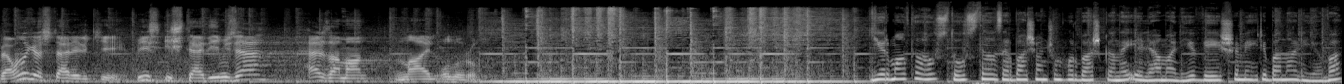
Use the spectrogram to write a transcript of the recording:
və onu göstərir ki, biz istədiyimizə hər zaman nail oluruq. 26 Ağustos'ta Azerbaycan Cumhurbaşkanı İlham Aliyev ve eşi Mehriban Aliyeva,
